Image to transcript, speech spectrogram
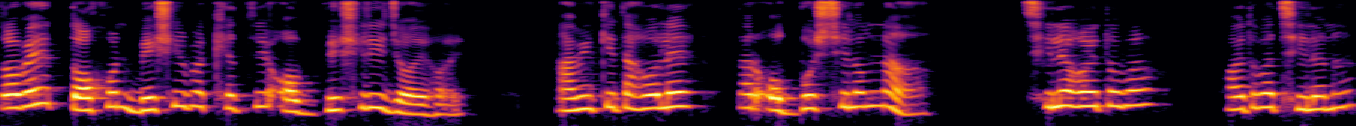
তবে তখন বেশিরভাগ ক্ষেত্রে অভ্যেসেরই জয় হয়। আমি কি তাহলে তার অভ্যস ছিলাম না? ছিলে হয়তোবা হয়তোবা ছিলে না।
